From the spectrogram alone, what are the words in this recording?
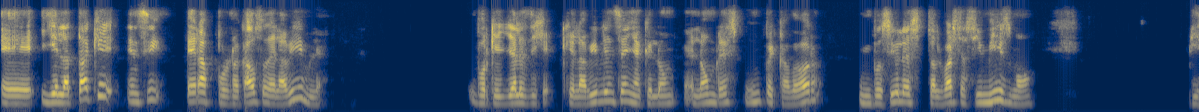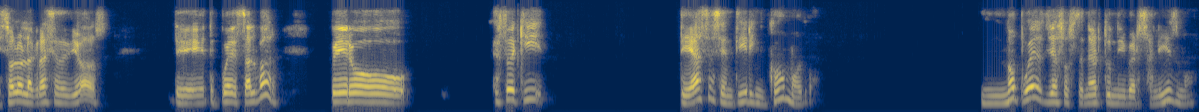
Eh, y el ataque en sí era por la causa de la Biblia. Porque ya les dije que la Biblia enseña que el, hombre es un pecador, imposible salvarse a sí mismo. Y solo la gracia de Dios te, te puede salvar. Pero esto de aquí te hace sentir incómodo. No puedes ya sostener tu universalismo,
